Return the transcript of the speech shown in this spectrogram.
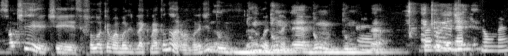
só te, te. Você falou que é uma banda de black metal? Não, era uma banda de Doom. Doom, Doom, é, Doom, Doom. É, é. é que eu ia de, Doom, né?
